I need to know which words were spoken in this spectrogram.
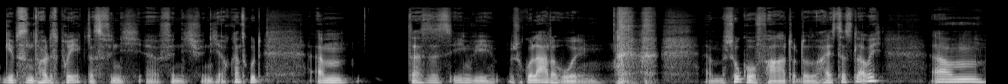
gibt es ein tolles Projekt, das finde ich, äh, finde ich, finde ich auch ganz gut. Ähm, das ist irgendwie Schokolade holen. ähm, Schokofahrt oder so heißt das, glaube ich. Ähm,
